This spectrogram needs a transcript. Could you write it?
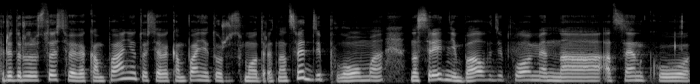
при трудоустройстве в авиакомпанию, то есть авиакомпании тоже смотрят на цвет диплома, на средний балл в дипломе, на оценку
